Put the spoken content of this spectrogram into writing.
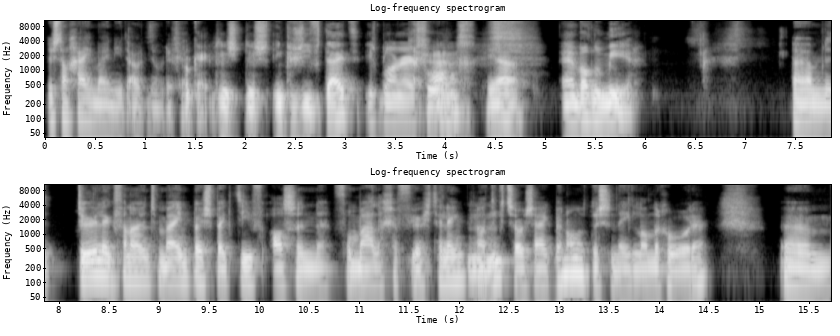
dus dan ga je mij niet uitnodigen. Oké, dus, dus inclusiviteit is belangrijk voor. Graag, ja. En wat nog meer? Ehm, natuurlijk vanuit mijn perspectief als een voormalige vluchteling, laat Mhm. ik het zo zeggen, ik ben ondertussen Nederlander geworden. Ehm,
